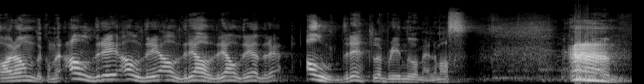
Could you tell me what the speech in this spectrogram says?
Aron, det kommer aldri, aldri, aldri, aldri, aldri, aldri, aldri til å bli noe mellom oss.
